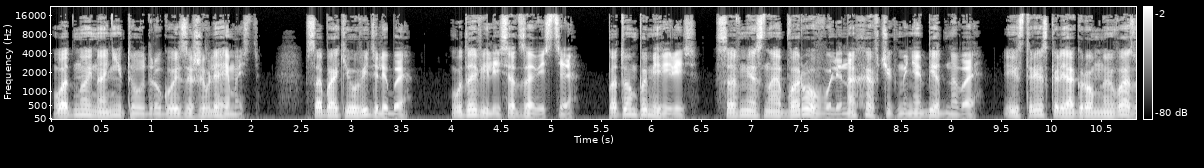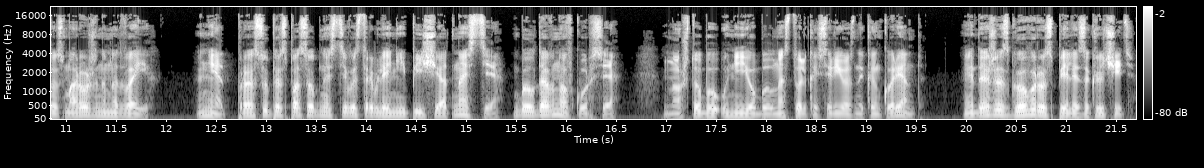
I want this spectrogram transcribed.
У одной наниты, у другой заживляемость. Собаки увидели бы, удавились от зависти. Потом помирились, совместно обворовывали на хавчик меня бедного и стрескали огромную вазу с мороженым на двоих. Нет, про суперспособности в истреблении пищи от Насти был давно в курсе. Но чтобы у нее был настолько серьезный конкурент, и даже сговор успели заключить.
